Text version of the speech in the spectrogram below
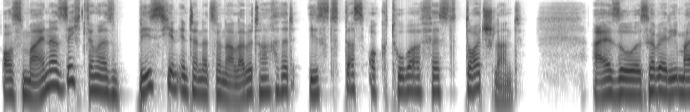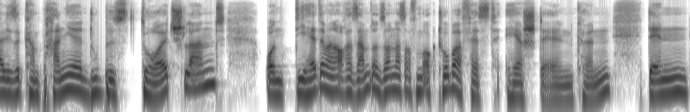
Aus meiner Sicht, wenn man das ein bisschen internationaler betrachtet, ist das Oktoberfest Deutschland. Also es gab ja die, mal diese Kampagne Du bist Deutschland und die hätte man auch samt und sonders auf dem Oktoberfest herstellen können, denn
